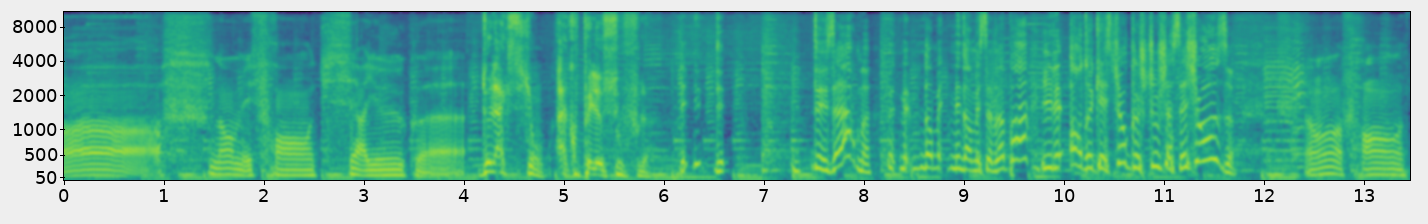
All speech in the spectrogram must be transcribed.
Oh, non mais Franck, sérieux quoi. De l'action à couper le souffle. Des armes mais, non, mais, mais non mais ça va pas Il est hors de question que je touche à ces choses Oh Franck,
